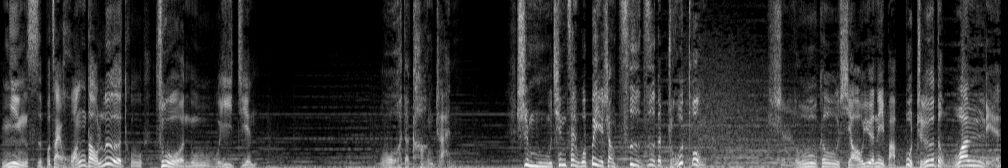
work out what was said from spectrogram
宁死不在黄道乐土做奴为奸。我的抗战，是母亲在我背上刺字的灼痛。是卢沟晓月那把不折的弯镰，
